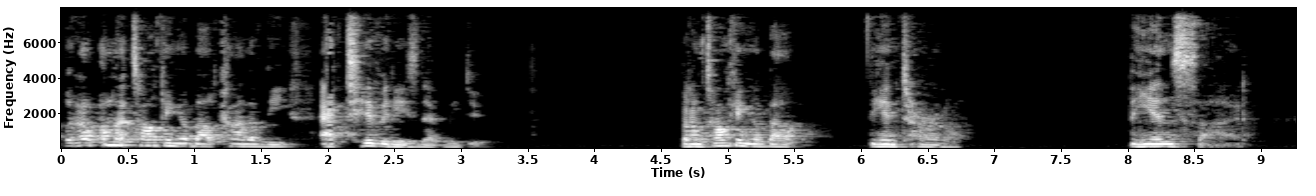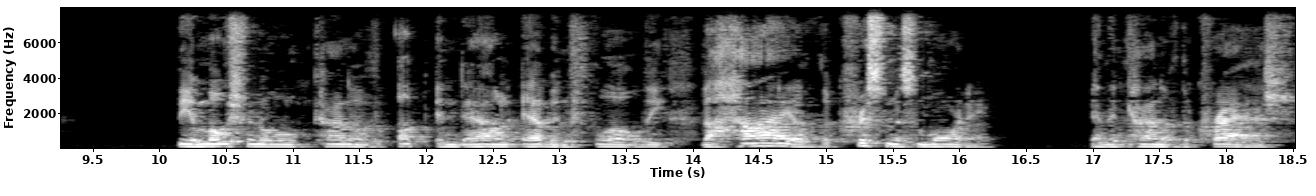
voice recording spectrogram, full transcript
but I'm not talking about kind of the activities that we do. But I'm talking about the internal, the inside the emotional kind of up and down ebb and flow, the, the high of the Christmas morning, and then kind of the crash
